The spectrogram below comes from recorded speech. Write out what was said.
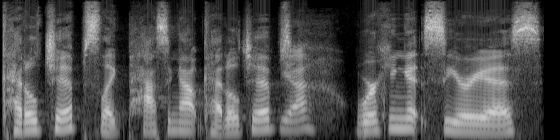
kettle chips, like passing out kettle chips. Yeah. Working at Sirius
